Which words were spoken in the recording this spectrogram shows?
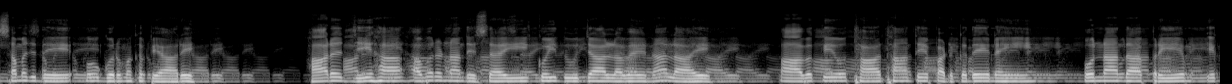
ਸਮਝਦੇ ਉਹ ਗੁਰਮੁਖ ਪਿਆਰੇ। ਹਰ ਜਿਹਾ ਅਵਰ ਨਾ ਦਿਸਈ, ਕੋਈ ਦੂਜਾ ਲਵੇ ਨਾ ਲਾਏ। ਭਾਵ ਕਿ ਉਹ ਥਾਂ ਥਾਂ ਤੇ ਭਟਕਦੇ ਨਹੀਂ। ਉਹਨਾਂ ਦਾ ਪ੍ਰੇਮ ਇੱਕ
